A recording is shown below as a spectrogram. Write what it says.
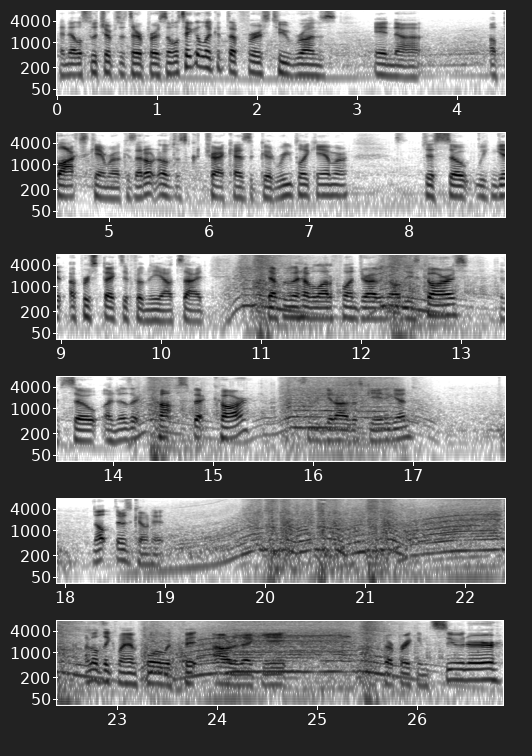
and then we'll switch up to third person. We'll take a look at the first two runs in uh, a box camera because I don't know if this track has a good replay camera just so we can get a perspective from the outside. Definitely have a lot of fun driving all these cars. And so another comp spec car. So we get out of this gate again. Nope, there's a cone hit. I don't think my M4 would fit out of that gate. Start braking sooner.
